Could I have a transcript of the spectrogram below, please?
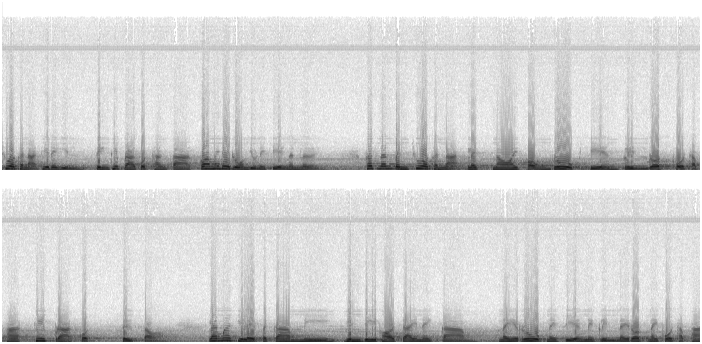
ชั่วขณะที่ได้ยิน สิ่งที่ปรากฏทางตาก็ไม่ได้รวมอยู่ในเสียงนั้นเลย เพราะฉะนั้นเป็นชั่วขณะเล็กน้อยของรูปเสียง กลิ่นรสโผฏฐัพพะที่ปรากฏสืบต่อ และเมื่อกิเลสกามมียินดีพอใจในกาม ในรูปในเสียงในกลิ่นในรสในโผฏฐัพพะ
